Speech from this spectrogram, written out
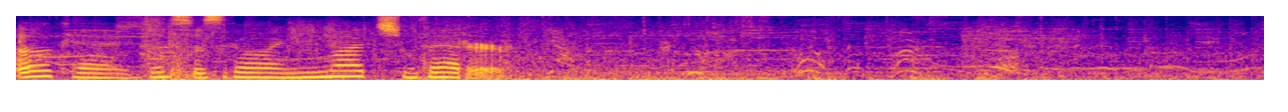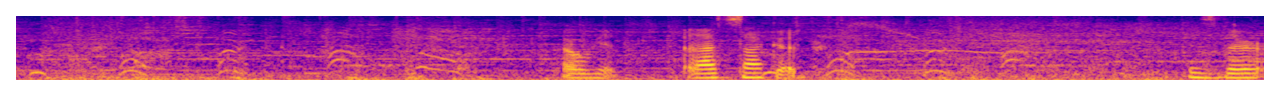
Okay, this is going much better. Oh, okay, that's not good. Is there...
